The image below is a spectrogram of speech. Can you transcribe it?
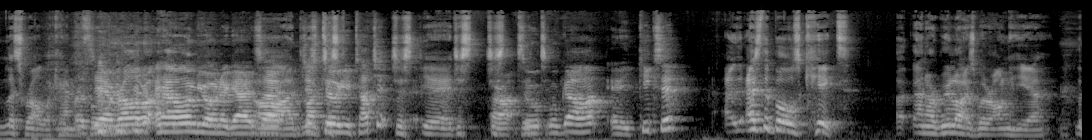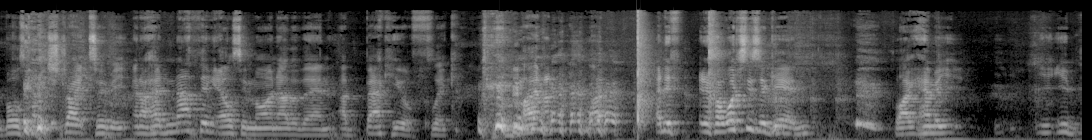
let's roll the camera. Let's, yeah, roll, roll. How long do you want to go? So Oh, just like till just- you touch it. Just yeah, just just All right, so we'll go on, and he kicks it. as the ball's kicked, uh, and I realise we're on here, the ball's coming straight to me, and I had nothing else in mind other than a back heel flick. I, I, I, and if if I watch this again, like Hammer, you, you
